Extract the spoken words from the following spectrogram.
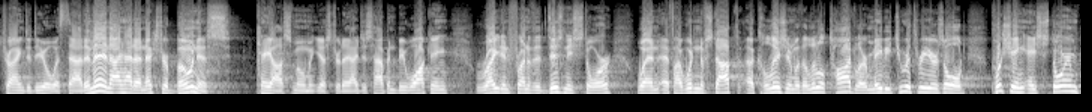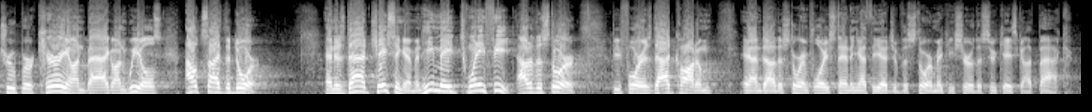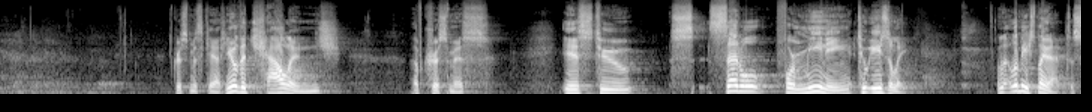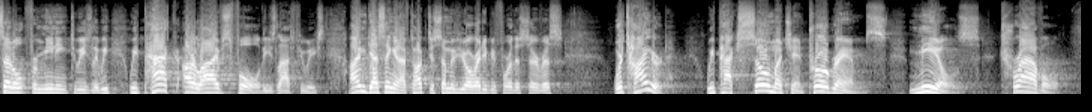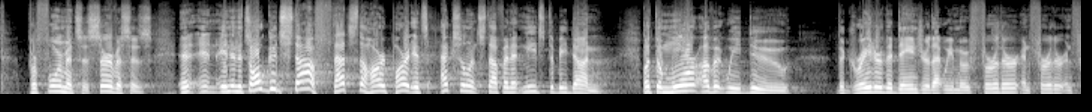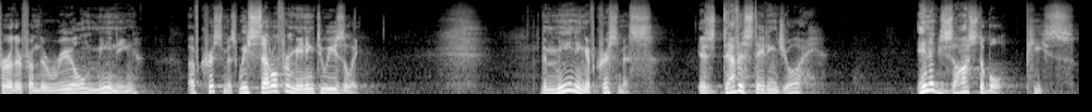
trying to deal with that. And then I had an extra bonus chaos moment yesterday. I just happened to be walking right in front of the Disney store when, if I wouldn't have stopped, a collision with a little toddler, maybe two or three years old, pushing a stormtrooper carry on bag on wheels outside the door. And his dad chasing him. And he made 20 feet out of the store before his dad caught him and uh, the store employee standing at the edge of the store making sure the suitcase got back. Christmas cash. You know, the challenge of Christmas is to settle for meaning too easily. Let me explain that. To settle for meaning too easily. We, we pack our lives full these last few weeks. I'm guessing, and I've talked to some of you already before this service, we're tired. We pack so much in programs, meals, travel, performances, services. And, and, and, it's all good stuff. That's the hard part. It's excellent stuff and it needs to be done. But the more of it we do, the greater the danger that we move further and further and further from the real meaning of Christmas. We settle for meaning too easily. The meaning of Christmas is devastating joy, inexhaustible peace.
